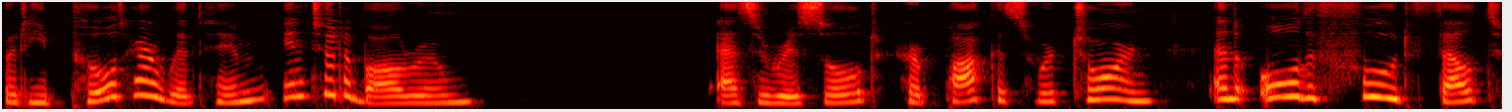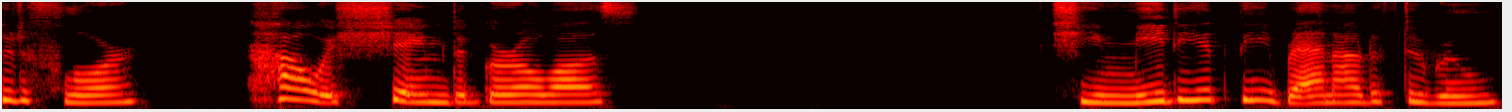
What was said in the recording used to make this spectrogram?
But he pulled her with him into the ballroom. As a result, her pockets were torn and all the food fell to the floor. How ashamed the girl was! She immediately ran out of the room,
